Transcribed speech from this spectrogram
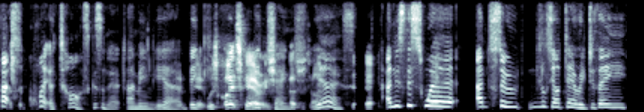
That's quite a task, isn't it? I mean, yeah, big. It was quite scary. Big change. Yes. Yeah. And is this where? Yeah. And so Neal's Yard Dairy, do they?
